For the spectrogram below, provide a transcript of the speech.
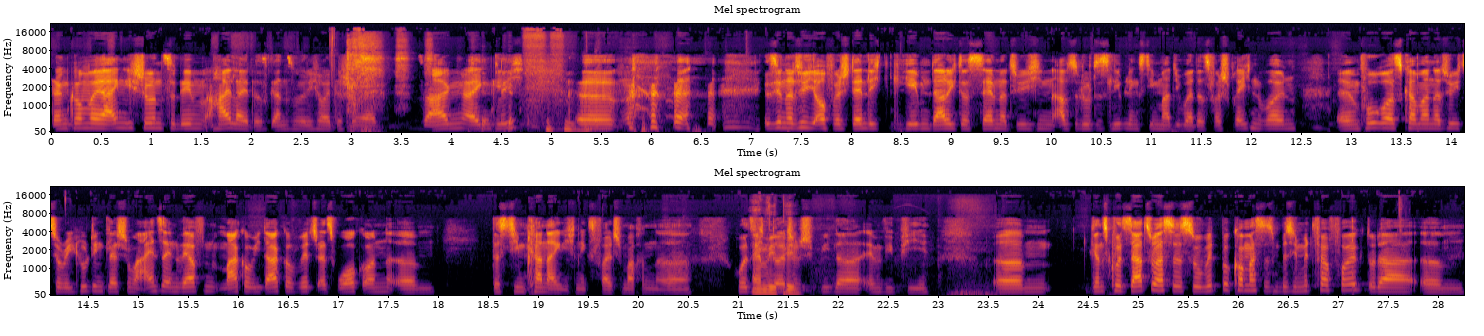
dann kommen wir ja eigentlich schon zu dem Highlight des Ganzen, würde ich heute schon sagen, eigentlich. äh, ist ja natürlich auch verständlich gegeben, dadurch, dass Sam natürlich ein absolutes Lieblingsteam hat, über das wir sprechen wollen. Im ähm, Voraus kann man natürlich zur Recruiting Clash mal eins einwerfen. Marko Vidakovic als Walk-On, ähm, das Team kann eigentlich nichts falsch machen. Äh, holt sich MVP. einen deutschen Spieler, MVP. Ähm, ganz kurz dazu, hast du es so mitbekommen, hast du es ein bisschen mitverfolgt oder? Ähm,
